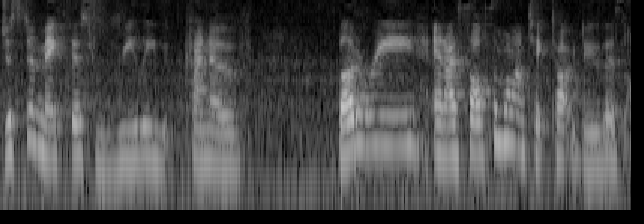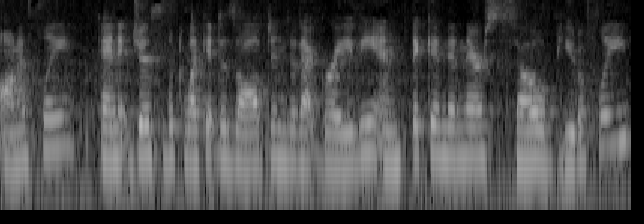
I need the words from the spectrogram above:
just to make this really kind of buttery. And I saw someone on TikTok do this, honestly, and it just looked like it dissolved into that gravy and thickened in there so beautifully.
